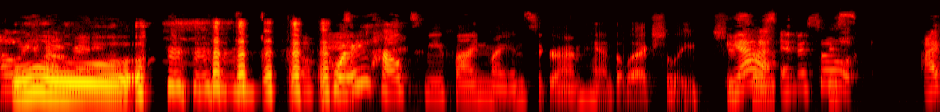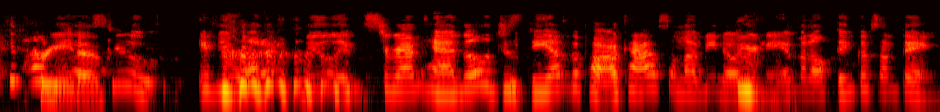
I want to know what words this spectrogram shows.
Oh, Ooh. yeah, right. Corey helps me find my instagram handle actually She's Yeah, so- and it's so I can help creative. you too. If you want a new Instagram handle, just DM the podcast and let me know your name, and I'll think of something.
